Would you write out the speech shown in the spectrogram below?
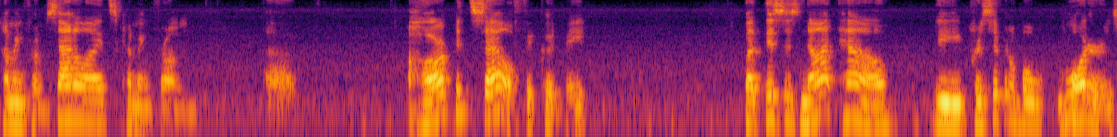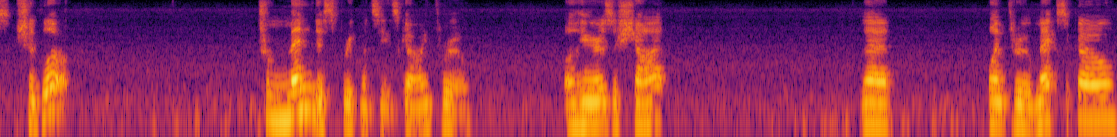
coming from satellites, coming from uh, HAARP itself, it could be. But this is not how the precipitable waters should look. Tremendous frequencies going through. Well, here's a shot that went through Mexico,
